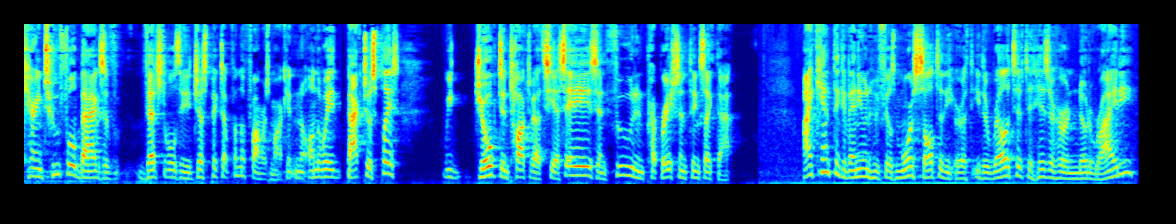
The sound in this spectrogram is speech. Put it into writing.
carrying two full bags of vegetables that he just picked up from the farmer's market. And on the way back to his place, we joked and talked about CSAs and food and preparation and things like that. I can't think of anyone who feels more salt of the earth, either relative to his or her notoriety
